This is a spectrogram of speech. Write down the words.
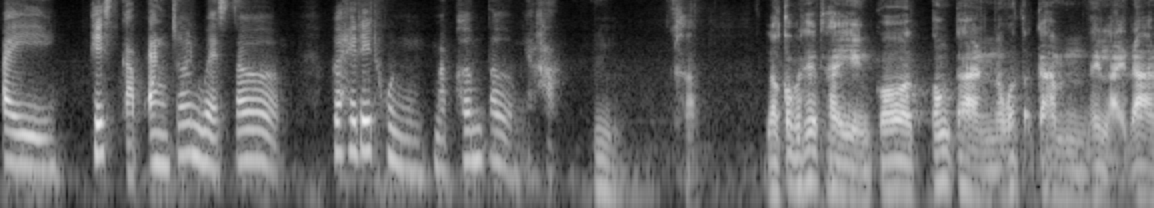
ไปพิชกับ Angel Investor เพื่อให้ได้ทุนมาเพิ่มเติมเนี่ยค่ะอืมครับ แล้วก็ประเทศไทยเองก็ต้องการนวัตกรรมในหลายด้าน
